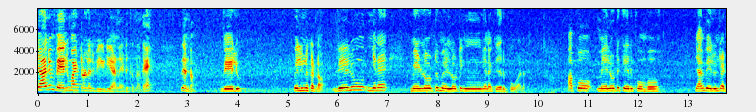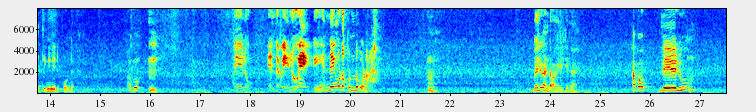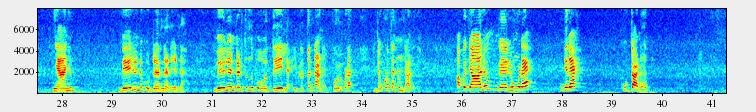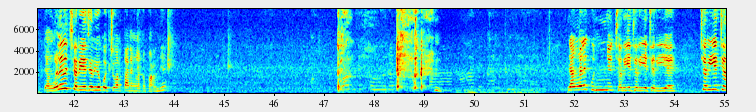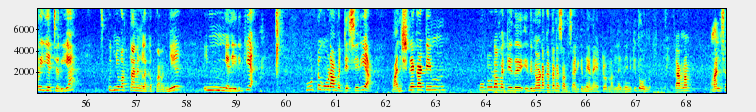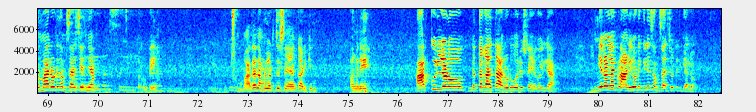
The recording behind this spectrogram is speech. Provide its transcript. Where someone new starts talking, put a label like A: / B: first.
A: ഞാനും വേലുമായിട്ടുള്ളൊരു വീഡിയോ ആണ് എടുക്കുന്നത്. ഇത് കണ്ടോ വേലു. വേലുവിനെ കണ്ടോ? വേലു ഇങ്ങനെ മേളിലോട്ട് മേളിലോട്ട് ഇങ്ങനെ കയറി പോവാണ്. അപ്പോൾ മേലോട്ട് കയറി പോകുമ്പോൾ ഞാൻ വേലുവിന്റെ അടുത്ത് ഇങ്ങനെ ഇരിപ്പുണ്ട്. അപ്പോൾ വേലു എന്റെ വേലുവേ എന്നെയും കൂടെ കൊണ്ടുപോടാ. വേലു കണ്ടോ ഇരിക്കുന്നത് അപ്പോൾ വേലു ഞാനും വേലു എന്റെ കൂട്ടുകാരനാണ് കണ്ട? വേലു എന്റെ അടുത്തുനിന്ന് പോകത്തേ ഇല്ല. ഇവിടെ തന്നെയാണ് എപ്പോഴും ഇവിടെ. എന്റെ കൂടെ തന്നെ ഉണ്ടാണ് അപ്പോൾ ഞാനും വേലും കൂടെ ഇങ്ങനെ കൂട്ടാണ്. ഞങ്ങൾ ചെറിയ ചെറിയ കൊച്ചു വർത്താനങ്ങളൊക്കെ പറഞ്ഞ് ഞങ്ങൾ കുഞ്ഞു ചെറിയ ചെറിയ ചെറിയ ചെറിയ ചെറിയ ചെറിയ കുഞ്ഞു വർത്താനങ്ങളൊക്കെ പറഞ്ഞ് ഇങ്ങനെ ഇരിക്കുക. കൂട്ടുകൂടാൻ പറ്റിയ ശരിയാ. മനുഷ്യനെക്കാട്ടിയും കൂട്ടുകൂടാൻ പറ്റിയത് ഇതിനോടൊക്കെ തന്നെ സംസാരിക്കുന്നതാണ് ഏറ്റവും നല്ലതെന്ന് എനിക്ക് തോന്നുന്നു. കാരണം മനുഷ്യന്മാരോട് സംസാരിച്ചു കഴിഞ്ഞാൽ വെറുതെ. ചുമ്മാതെ നമ്മളടുത്ത് സ്നേഹം കാണിക്കും. അങ്ങനെ ആർക്കും ഇല്ലടോ ഇന്നത്തെ കാലത്ത് ആരോടും ഒരു സ്നേഹവും ഇല്ല. ഇങ്ങനെയുള്ള പ്രാണിയോടെങ്കിലും സംസാരിച്ചുകൊണ്ടിരിക്കാമല്ലോ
